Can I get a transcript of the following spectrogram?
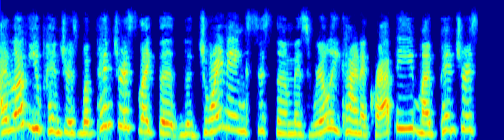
I love you Pinterest, but Pinterest like the the joining system is really kind of crappy. My Pinterest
